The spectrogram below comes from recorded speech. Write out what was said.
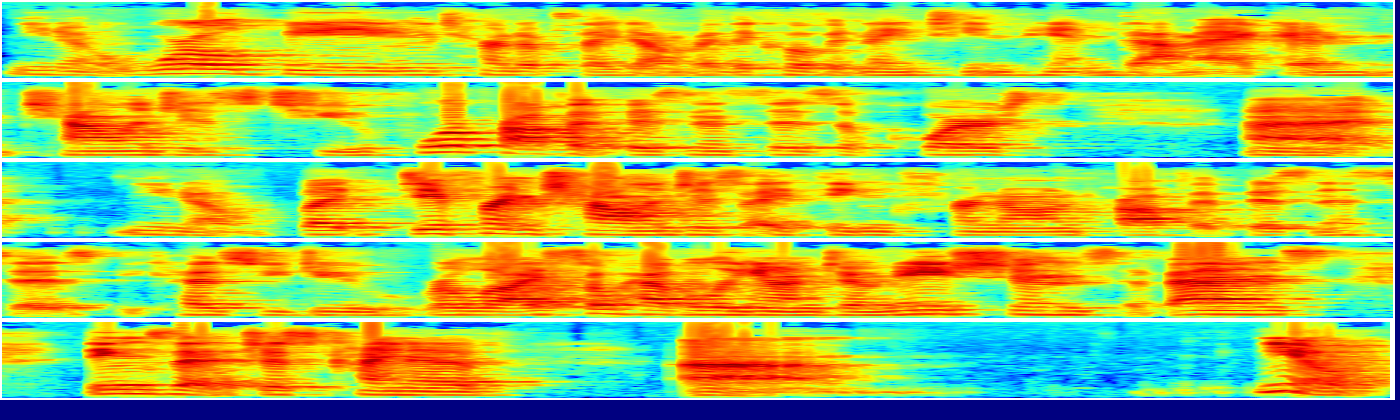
you know world being turned upside down by the covid-19 pandemic and challenges to for-profit businesses of course uh, you know but different challenges i think for nonprofit businesses because you do rely so heavily on donations events things that just kind of um, you know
